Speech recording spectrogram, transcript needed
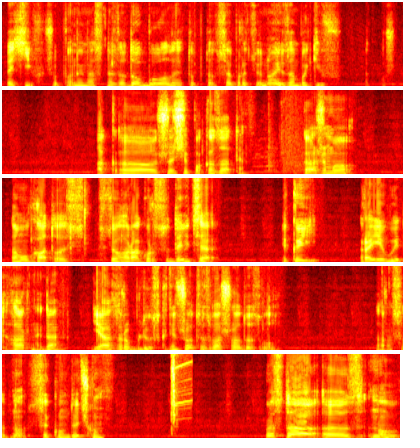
птахів, щоб вони нас не задовбували. Тобто все працює. Ну і зомбаків також. Так, е, що ще показати? Покажемо саму хату ось з цього ракурсу. Дивіться, який краєвид гарний, да? Я зроблю скріншоти з вашого дозволу. Зараз одну секундочку. Просто, е, ну,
